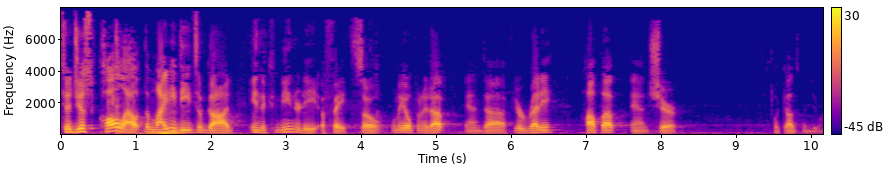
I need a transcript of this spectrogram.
to just call out the mighty deeds of God in the community of faith. So let me open it up, and uh, if you're ready, hop up and share what God's been doing.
